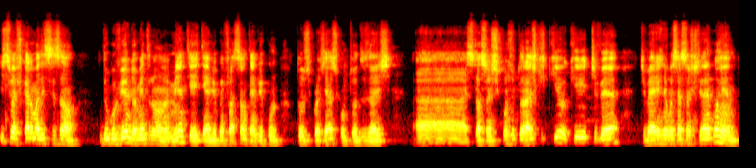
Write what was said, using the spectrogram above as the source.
Isso vai ficar numa decisão do governo de aumento normalmente, e aí tem a ver com a inflação, tem a ver com todos os projetos, com todas as, as situações conjunturais que, que, que tiver, tiverem as negociações que estiverem correndo.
